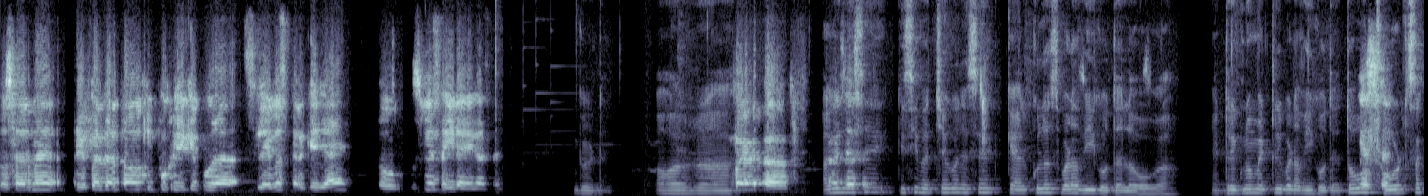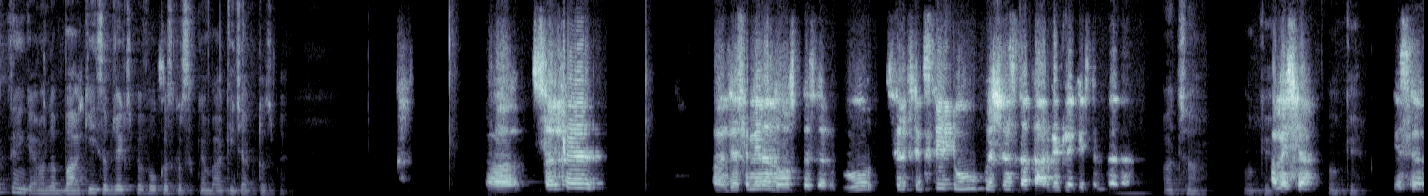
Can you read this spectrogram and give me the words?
तो सर मैं प्रेफर करता हूँ कि पूरे के पूरा सिलेबस करके जाए तो उसमें सही रहेगा सर। गुड और बट अगर जैसे किसी बच्चे को जैसे कैलकुलस बड़ा वीक होता है लोगों का या ट्रिग्नोमेट्री बड़ा वीक होता है तो वो छोड़ सकते हैं क्या? मतलब बाकी सब्जेक्ट्स पे फोकस कर सकते हैं बाकी चैप्टर्स पे? सर फिर जैसे मेरा दोस्त है सर वो सिर्फ़ 62 क्वेश्चंस का टारगेट लेके चलता था। अच्छा ओके हमेशा। ओके यस सर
